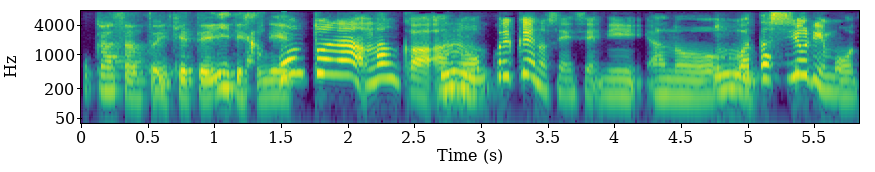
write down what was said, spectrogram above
お母さんと行けていいですね。本当な、なんか、あの、うん保育園の先生に、あの、うん私よりも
